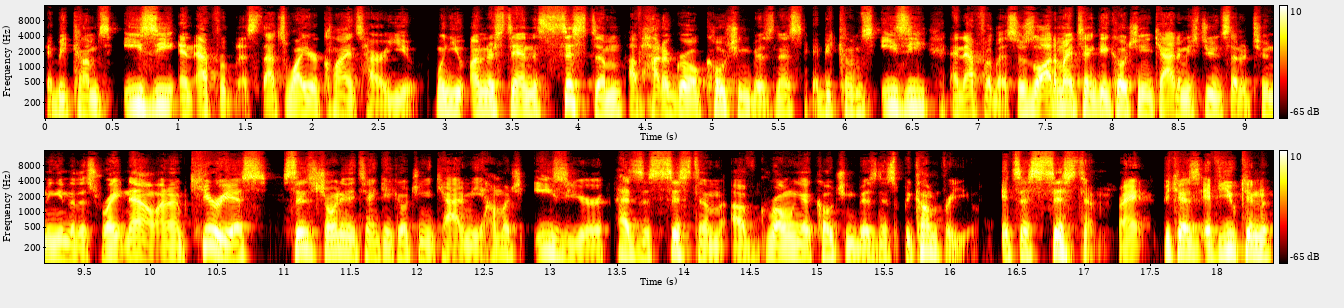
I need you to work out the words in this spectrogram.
it becomes easy and effortless. That's why your clients hire you. When you understand the system of how to grow a coaching business, it becomes easy and effortless. There's a lot of my 10K Coaching Academy students that are tuning into this right now. And I'm curious, since joining the 10K Coaching Academy, how much easier has the system of growing a coaching business become for you? It's a system, right? Because if you can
